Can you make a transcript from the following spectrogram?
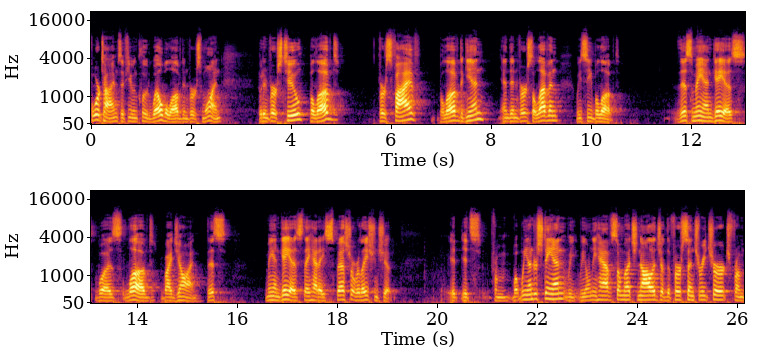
four times if you include well beloved in verse 1. But in verse 2, beloved. Verse 5, beloved again. And then verse 11, we see beloved. This man, Gaius, was loved by John. This man, Gaius, they had a special relationship. It, it's from what we understand, we, we only have so much knowledge of the first century church from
